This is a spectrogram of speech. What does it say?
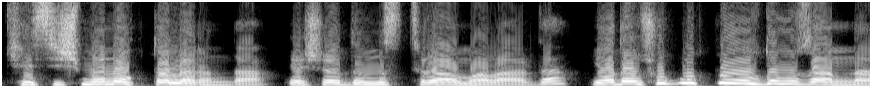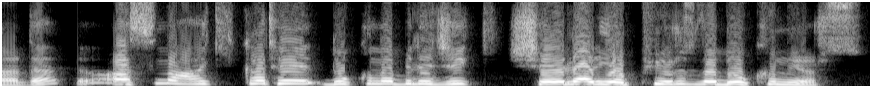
kesişme noktalarında, yaşadığımız travmalarda ya da çok mutlu olduğumuz anlarda e, aslında hakikate dokunabilecek şeyler yapıyoruz ve dokunuyoruz.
